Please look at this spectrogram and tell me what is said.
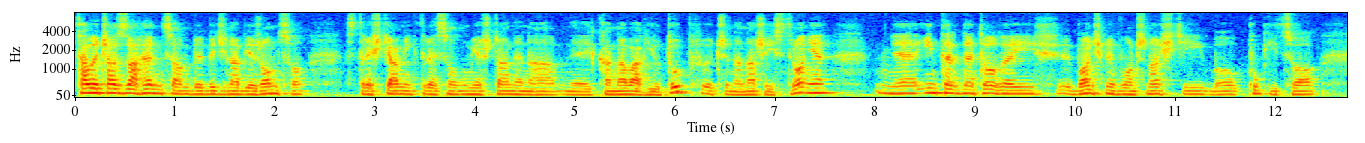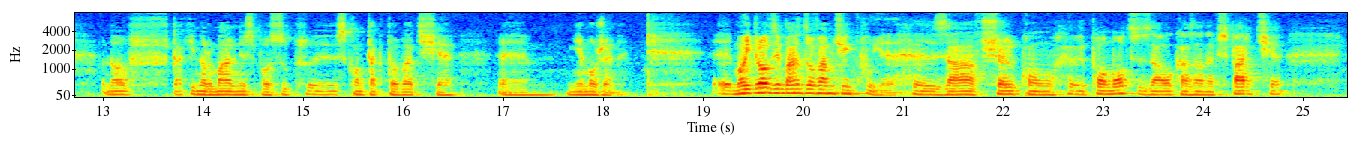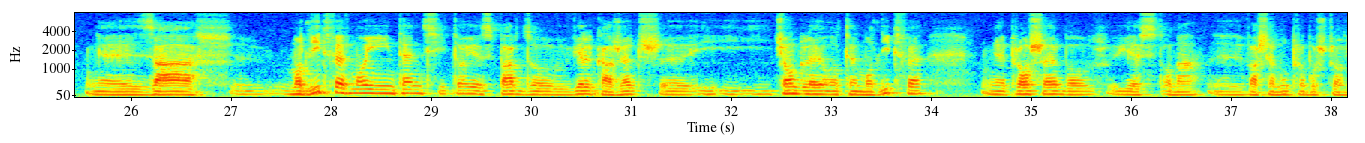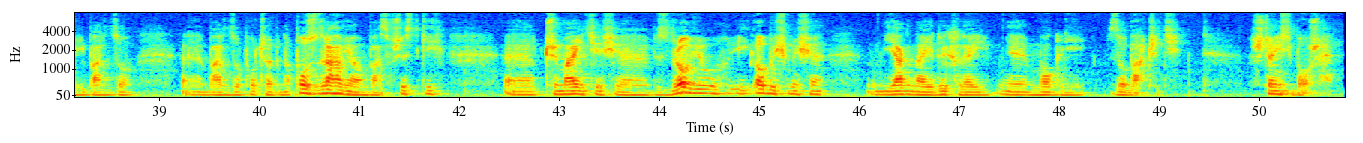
Cały czas zachęcam, by być na bieżąco z treściami, które są umieszczane na e, kanałach YouTube czy na naszej stronie e, internetowej. Bądźmy w łączności, bo póki co no, w taki normalny sposób skontaktować się nie możemy. Moi drodzy, bardzo Wam dziękuję za wszelką pomoc, za okazane wsparcie, za e, modlitwę w mojej intencji. To jest bardzo wielka rzecz e, i, i, i ciągle o tę modlitwę e, proszę, bo jest ona e, Waszemu proboszczowi bardzo, e, bardzo potrzebna. Pozdrawiam Was wszystkich. E, Trzymajcie się w zdrowiu i obyśmy się jak najrychlej e, mogli zobaczyć. Szczęść Boże.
